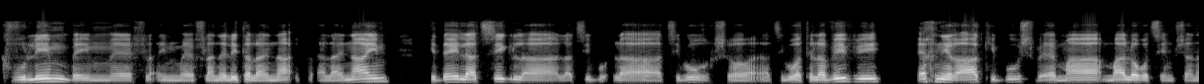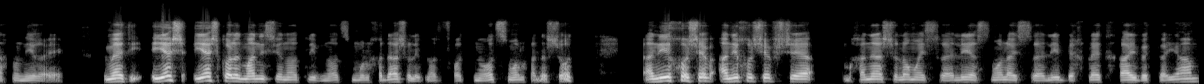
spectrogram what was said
כבולים עם, uh, עם פלנלית על, העיני, על העיניים, כדי להציג לציבור, לציבור, לציבור התל אביבי איך נראה הכיבוש ומה לא רוצים שאנחנו נראה. זאת אומרת, יש, יש כל הזמן ניסיונות לבנות שמאל חדש, או לבנות לפחות תנועות שמאל חדשות. אני חושב, אני חושב שמחנה השלום הישראלי, השמאל הישראלי בהחלט חי וקיים,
